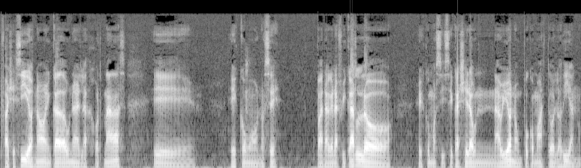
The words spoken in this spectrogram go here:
fallecidos, ¿no? En cada una de las jornadas eh, es como, no sé, para graficarlo es como si se cayera un avión o un poco más todos los días, ¿no?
